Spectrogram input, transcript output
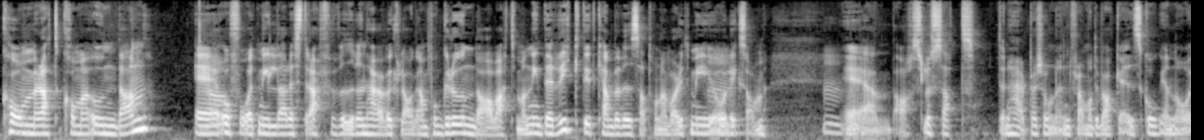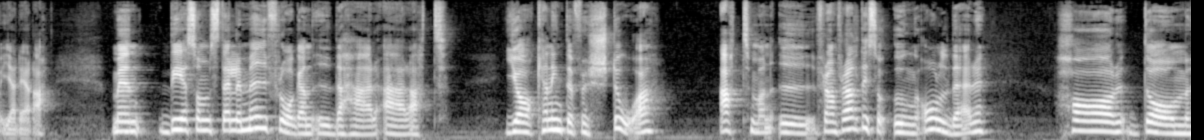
kommer att komma undan eh, och få ett mildare straff vid den här överklagan på grund av att man inte riktigt kan bevisa att hon har varit med Mm. och liksom eh, ja, slussat den här personen fram och tillbaka i skogen och yada. Men det som ställer mig frågan i det här är att jag kan inte förstå att man i, framförallt i så ung ålder, har de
